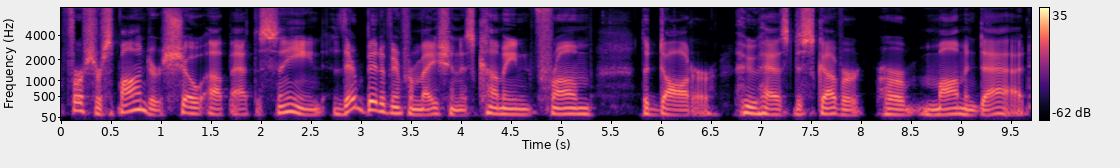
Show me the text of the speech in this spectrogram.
first responders show up at the scene, their bit of information is coming from the daughter who has discovered her mom and dad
